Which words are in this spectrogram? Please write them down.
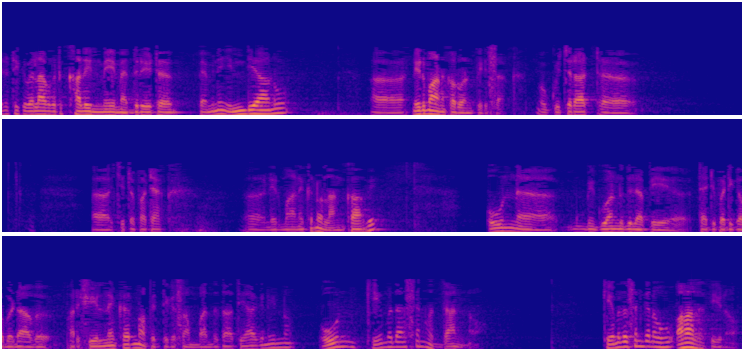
මෙන්න ටික වෙලාවකට කලින් මේ මැදිරියට පැමිණ ඉන්දියානු නිර්මාණකරුවන් පිරිසක්. ගුජරාට් චිත්‍රපටයක් නිර්මාණය කරන ලංකාවේ ඔවුන් මේ ගුවන්විදුලි අපේ තැටිපටි ගබඩාව පරිශීලනය කරනවා අපිත් එක්ක සම්බන්ධතාව තියාගෙන ඉන්නවා. ඔවුන් කේමදාසන්ව දන්නවා. කේමදාසන් ගැන ඔහු අහලා තියෙනවා.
